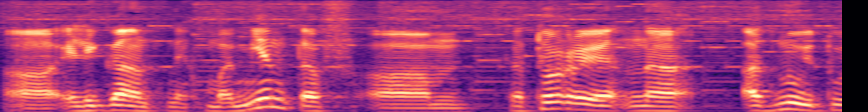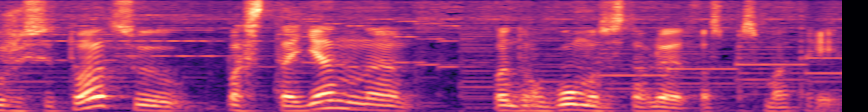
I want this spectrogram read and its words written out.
а, элегантных моментов, которые на одну и ту же ситуацию постоянно по-другому заставляют вас посмотреть.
